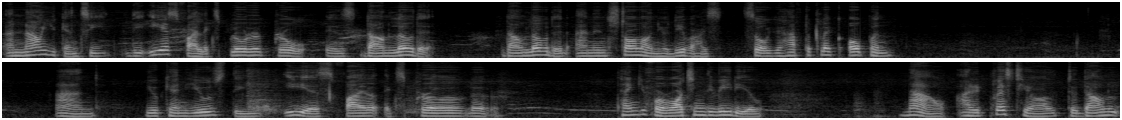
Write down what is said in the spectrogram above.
And now you can see the ES File Explorer Pro is downloaded downloaded and installed on your device. So you have to click open and you can use the ES File Explorer Thank you for watching the video. Now I request you all to down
